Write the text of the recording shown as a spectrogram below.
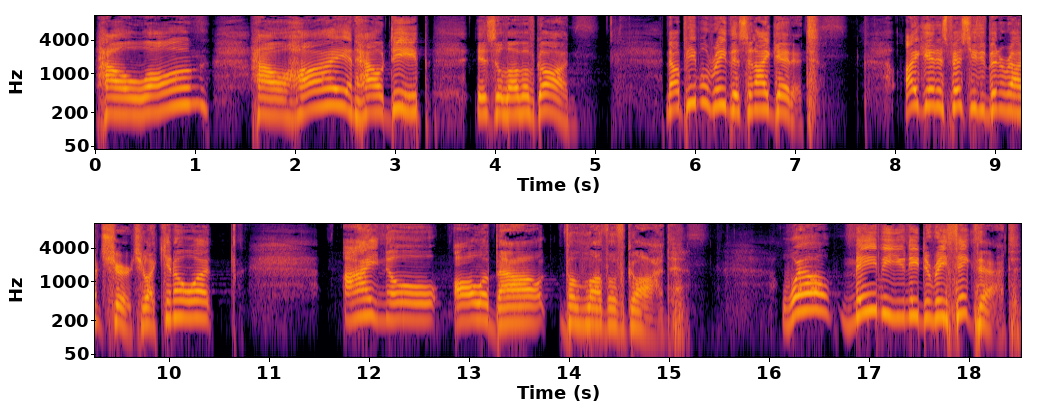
how long, how high, and how deep is the love of God. Now, people read this and I get it. I get it, especially if you've been around church. You're like, you know what? I know all about the love of God. Well, maybe you need to rethink that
